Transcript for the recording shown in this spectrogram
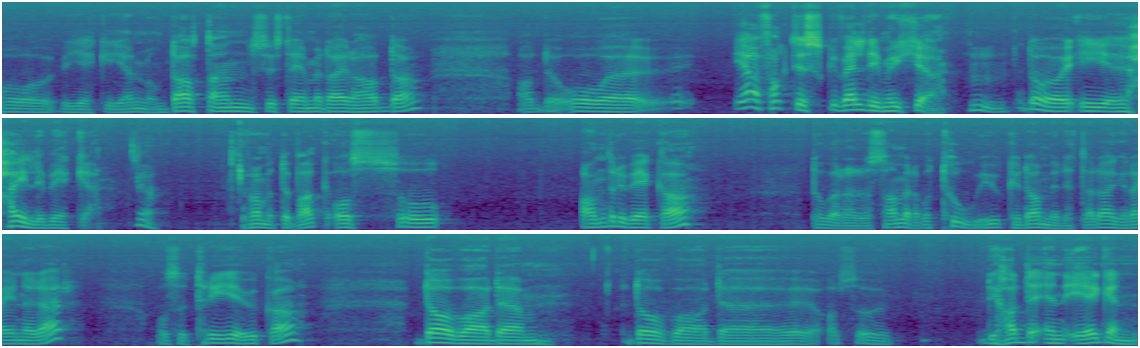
og vi gikk gjennom datasystemet de hadde. hadde og eh, ja, faktisk veldig mye. Mm. Da i hele veke ja. fram og tilbake. Og så andre veka, da var det det samme. Det var to uker da med dette der greiene der. Og så tredje uka, da var det Da var det altså De hadde en egen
